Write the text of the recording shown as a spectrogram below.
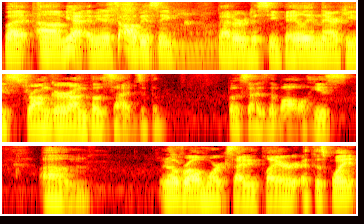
But um, yeah, I mean, it's obviously better to see Bailey in there. He's stronger on both sides of the both sides of the ball. He's um, an overall more exciting player at this point.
